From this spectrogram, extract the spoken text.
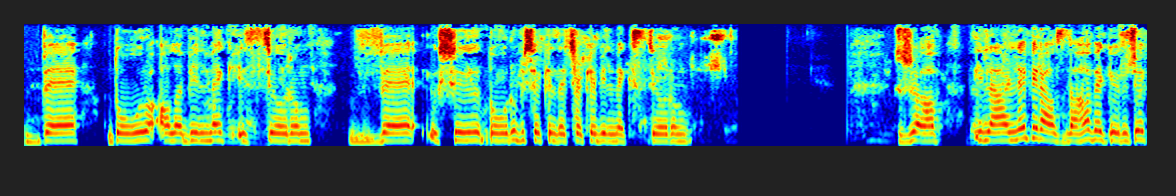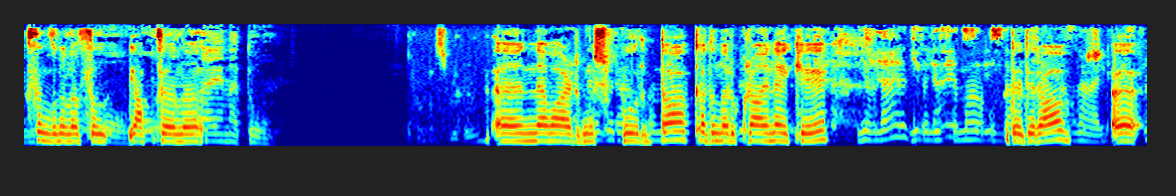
ve doğru alabilmek istiyorum ve ışığı doğru bir şekilde çekebilmek istiyorum. Rav, ilerle biraz daha ve göreceksin bunu nasıl yaptığını e, ne varmış burada? Kadınlar Ukrayna 2 dedi Rav. E,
